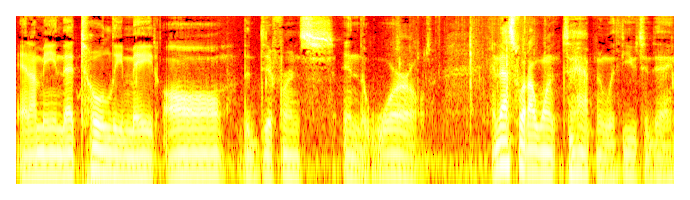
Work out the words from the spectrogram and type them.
And i mean that totally made all the difference in the world. And that's what i want to happen with you today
